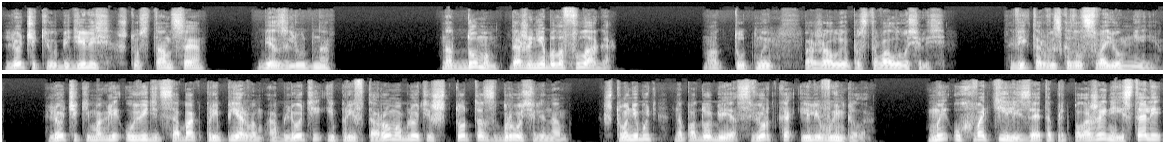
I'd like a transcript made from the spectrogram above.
летчики убедились, что станция безлюдна. Над домом даже не было флага. Но тут мы, пожалуй, опростоволосились. Виктор высказал свое мнение. Летчики могли увидеть собак при первом облете и при втором облете что-то сбросили нам, что-нибудь наподобие свертка или вымпела. Мы ухватились за это предположение и стали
